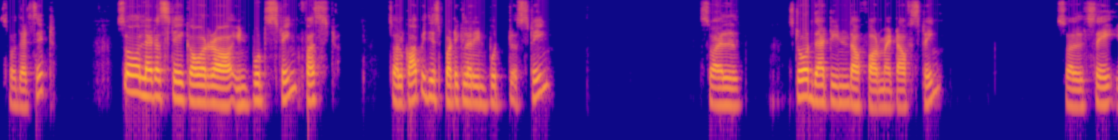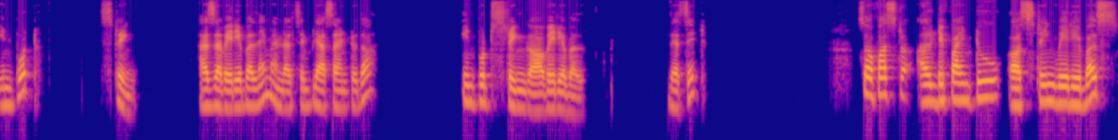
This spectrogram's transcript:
So that's it. So let us take our uh, input string first. So i'll copy this particular input string. So i'll store that in the format of string. So i'll say input string as a variable name and i'll simply assign to the input string uh, variable. That's it. So first i'll define two uh, string variables.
